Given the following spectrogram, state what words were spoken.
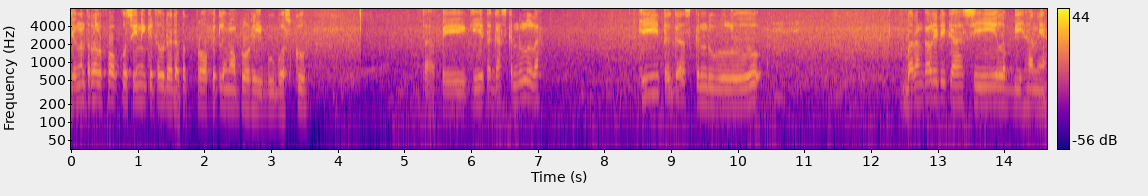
Jangan terlalu fokus ini kita udah dapat profit 50.000 bosku. Tapi kita gaskan dulu lah. Kita gaskan dulu barangkali dikasih lebihan ya.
